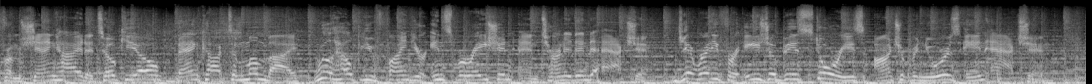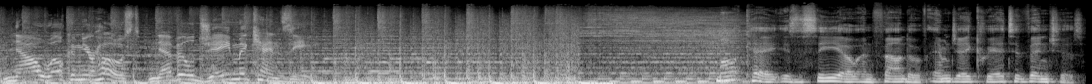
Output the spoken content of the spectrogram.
from Shanghai to Tokyo, Bangkok to Mumbai, we'll help you find your inspiration and turn it into action. Get ready for Asia Biz Stories Entrepreneurs in Action. Now, welcome your host, Neville J. McKenzie. Mark Kay is the CEO and founder of MJ Creative Ventures,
